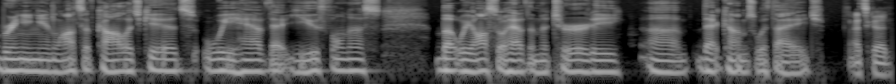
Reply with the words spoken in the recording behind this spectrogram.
bringing in lots of college kids we have that youthfulness but we also have the maturity uh, that comes with age that's good.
